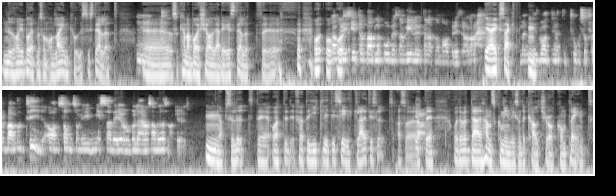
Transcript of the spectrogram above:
nu har han ju börjat med sån onlinekurs istället. Mm. Så kan han bara köra det istället. och, och, ja, sitta och babbla på bäst han vill utan att någon avbryter honom. Ja, exakt. Men mm. det var att det tog så förbannad tid av sånt som vi missade och att lära oss andra saker. Liksom. Mm, absolut. Det, och att, för att det gick lite i cirklar till slut. Alltså, ja. att det, och det var där hans kom in, liksom the culture of complaint.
